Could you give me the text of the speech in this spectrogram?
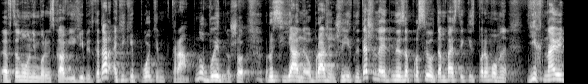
е, в встановленні миру, він сказав Єгипет, Катар, а тільки потім Трамп. Ну видно, що росіяни ображені, що їх не те, що навіть не запросили там вести якісь перемовини, їх навіть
